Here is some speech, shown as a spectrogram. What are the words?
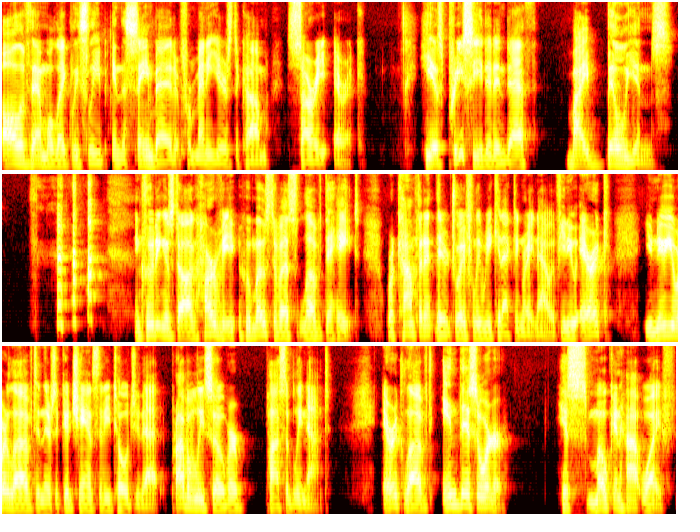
all of them will likely sleep in the same bed for many years to come. Sorry, Eric. He is preceded in death by billions, including his dog Harvey, who most of us love to hate. We're confident they are joyfully reconnecting right now. If you knew Eric, you knew you were loved, and there's a good chance that he told you that. Probably sober, possibly not. Eric loved, in this order, his smoking hot wife,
